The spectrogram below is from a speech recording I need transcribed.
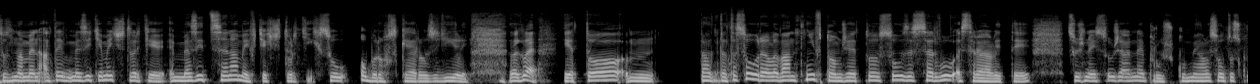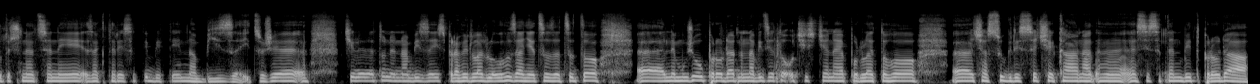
To znamená, a ty, mezi těmi čtvrti, mezi cenami v těch čtvrtích jsou obrovské rozdíly. Takhle, je to, mm, ta data jsou relevantní v tom, že to jsou ze servu S-Reality, což nejsou žádné průzkumy, ale jsou to skutečné ceny, za které se ty byty nabízejí, což je, ti lidé to nenabízejí z pravidla dlouho za něco, za co to e, nemůžou prodat, navíc je to očištěné podle toho e, času, kdy se čeká, na, e, jestli se ten byt prodá.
